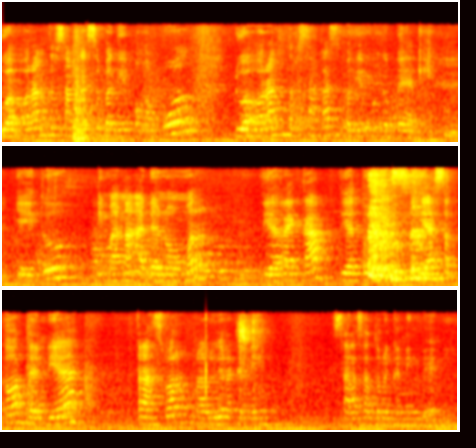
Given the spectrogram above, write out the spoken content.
dua orang tersangka sebagai pengepul, dua orang tersangka sebagai penggeber, yaitu di mana ada nomor, dia rekap, dia tulis, dia setor dan dia transfer melalui rekening salah satu rekening BNI.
